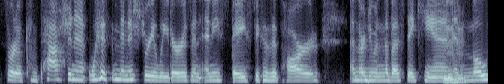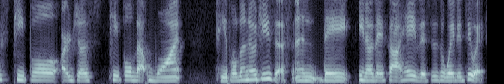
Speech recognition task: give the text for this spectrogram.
sort of compassionate with ministry leaders in any space because it's hard and they're doing the best they can. Mm-hmm. And most people are just people that want people to know Jesus. And they, you know, they thought, hey, this is a way to do it.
